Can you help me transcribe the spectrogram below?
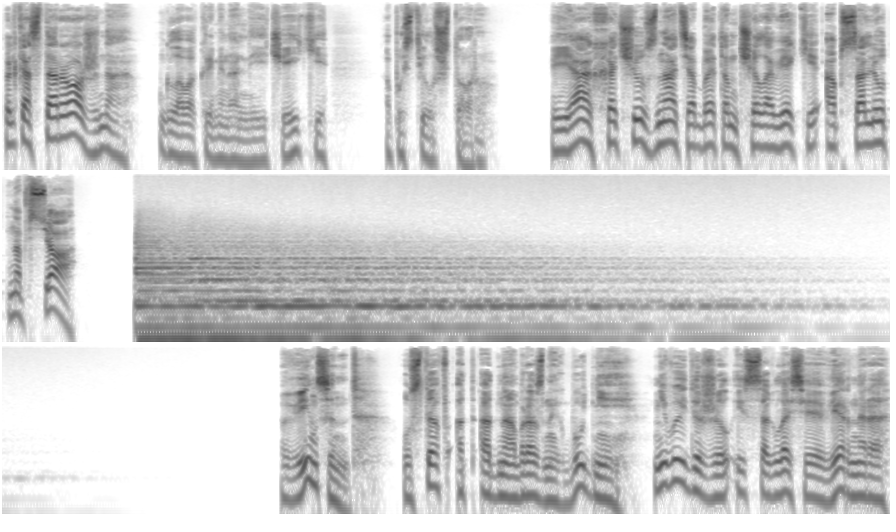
Только осторожно!» — глава криминальной ячейки опустил штору. «Я хочу знать об этом человеке абсолютно все!» Винсент, устав от однообразных будней, не выдержал из согласия Вернера,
